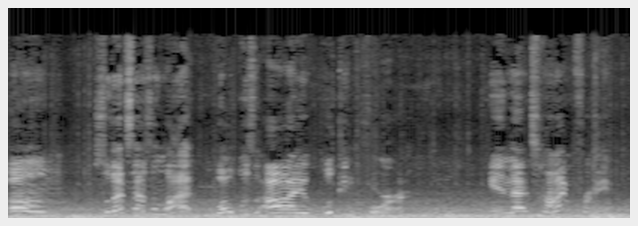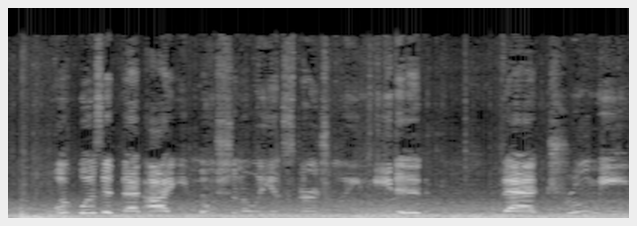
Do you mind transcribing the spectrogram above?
Um, so that says a lot. What was I looking for in that time frame? What was it that I emotionally and spiritually needed that drew me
